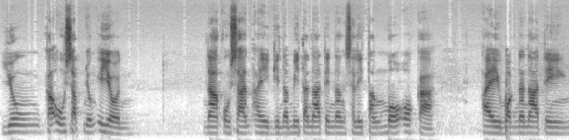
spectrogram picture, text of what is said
yung kausap nyong iyon na kung saan ay ginamitan natin ng salitang mo o ka, ay wag na nating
